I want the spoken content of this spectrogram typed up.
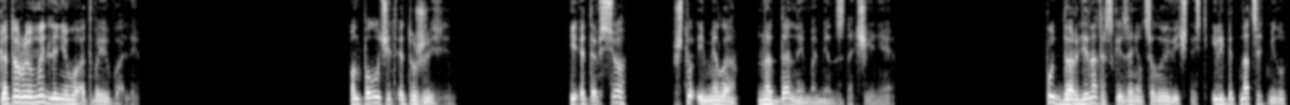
которую мы для него отвоевали. Он получит эту жизнь. И это все, что имело на данный момент значение. Путь до ординаторской занял целую вечность, или пятнадцать минут.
